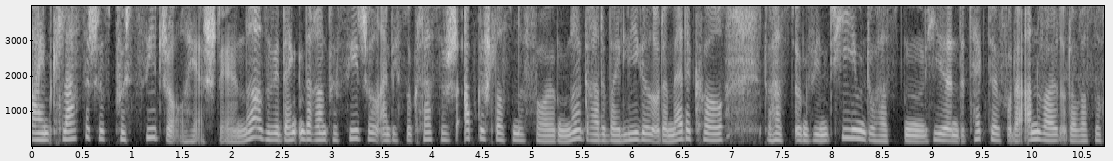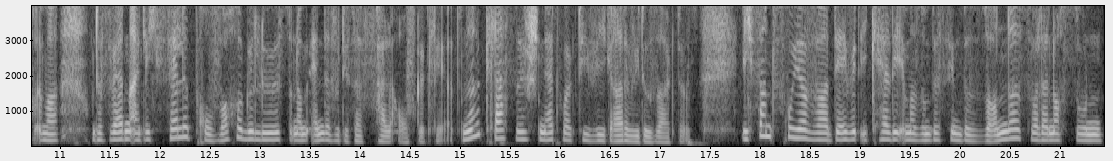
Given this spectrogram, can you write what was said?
ein klassisches Procedural herstellen. Ne? Also wir denken daran, Procedural eigentlich so klassisch abgeschlossene Folgen, ne? gerade bei Legal oder Medical. Du hast irgendwie ein Team, du hast ein, hier einen Detective oder Anwalt oder was auch immer. Und es werden eigentlich Fälle pro Woche gelöst und am Ende wird dieser Fall aufgeklärt. Ne? Klassisch Network TV, gerade wie du sagtest. Ich fand früher war David E. Kelly immer so ein bisschen besonders, weil er noch so einen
